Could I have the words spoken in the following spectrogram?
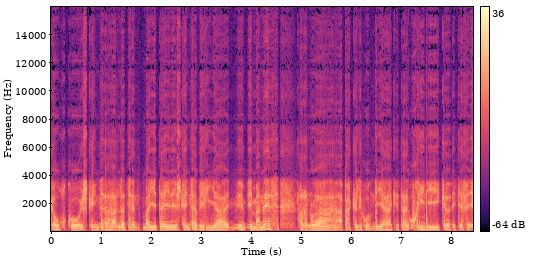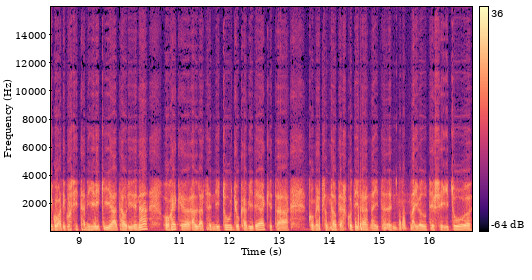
gaurko eskaintza aldatzen. Bai eta ere eskaintza berria emanez, ala nola aparkaleko ondiak eta urririk, egoardi guztietan irikia eta hori dena, horrek eh, aldatzen ditu jokabideak eta komertzanta beharko dira, nahi, nahi badute segitu eh,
